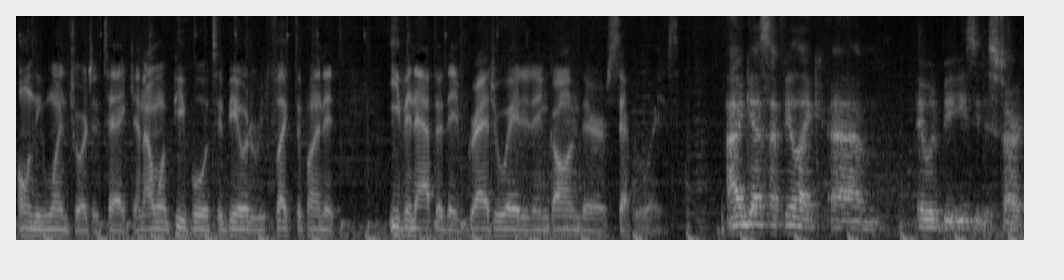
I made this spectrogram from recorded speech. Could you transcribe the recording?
only one Georgia Tech. And I want people to be able to reflect upon it even after they've graduated and gone their separate ways. I guess I feel like um, it would be easy to start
